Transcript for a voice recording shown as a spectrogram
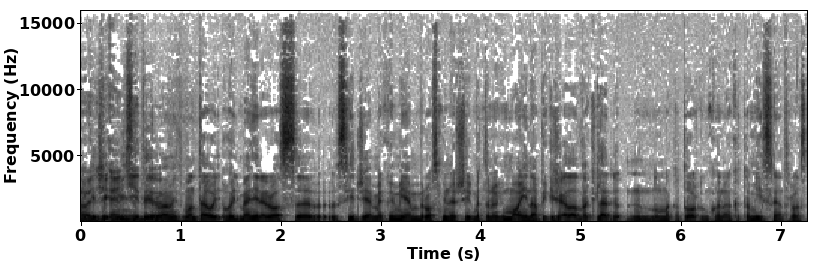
hogy Kicsit ennyi idő. amit mondtál, hogy, hogy mennyire rossz CGI, meg hogy milyen rossz minőségben tudnak, mai napig is eladnak leadnak a torkunkon, önöket, ami iszonyat rossz.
